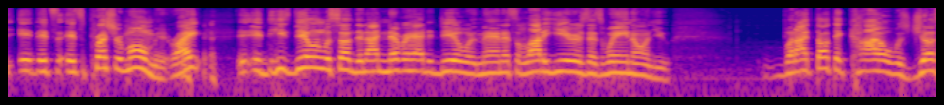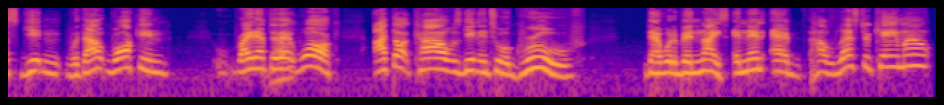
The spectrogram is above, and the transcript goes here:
It, it's it's a pressure moment, right? it, it, he's dealing with something I never had to deal with. Man, that's a lot of years that's weighing on you. But I thought that Kyle was just getting without walking right after that walk. I thought Kyle was getting into a groove that would have been nice. And then at how Lester came out,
